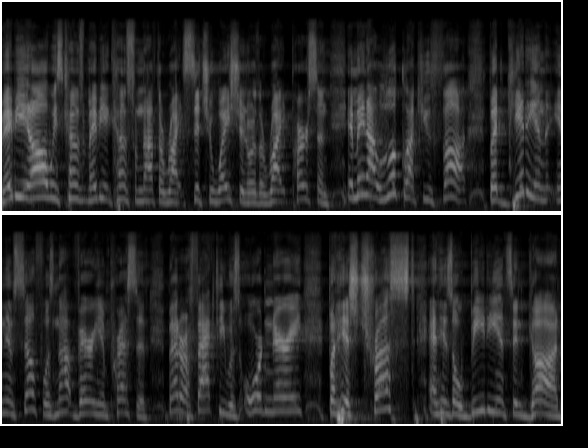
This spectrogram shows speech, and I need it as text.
Maybe it always comes, maybe it comes from not the right situation or the right person. It may not look like you thought, but Gideon in himself was not very impressive. Matter of fact, he was ordinary, but his trust and his obedience in God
